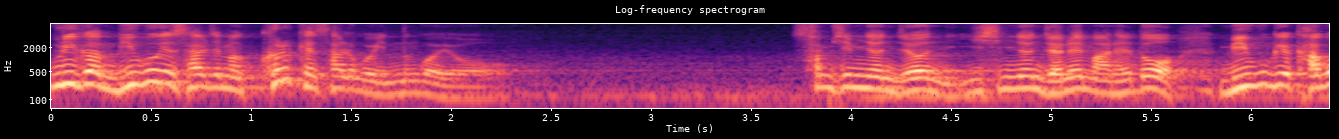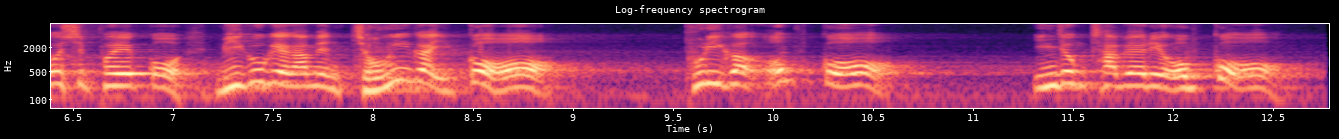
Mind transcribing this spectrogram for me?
우리가 미국에 살지만 그렇게 살고 있는 거예요. 30년 전, 20년 전에만 해도 미국에 가고 싶어 했고 미국에 가면 정의가 있고 불의가 없고 인종차별이 없고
